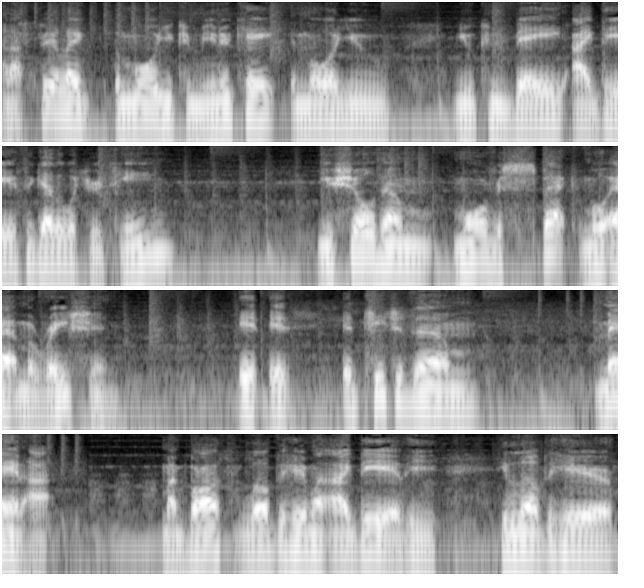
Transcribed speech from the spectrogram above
and i feel like the more you communicate the more you you convey ideas together with your team you show them more respect more admiration it it it teaches them, man, I my boss loved to hear my ideas. He he loved to hear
